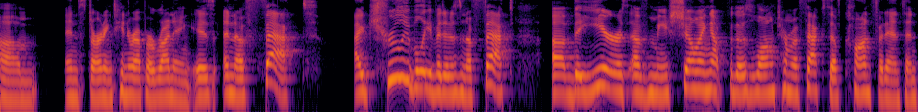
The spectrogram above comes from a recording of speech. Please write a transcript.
um, and starting Tina Repa Running is an effect. I truly believe it is an effect of the years of me showing up for those long term effects of confidence and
